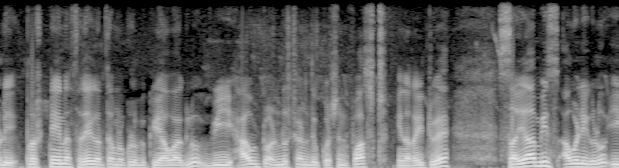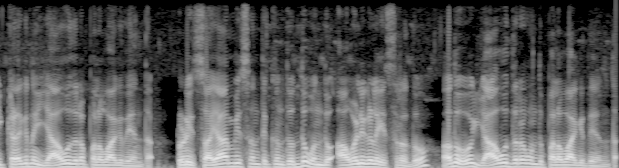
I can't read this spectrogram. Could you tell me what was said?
ನೋಡಿ, ಪ್ರಶ್ನೆಯನ್ನು ಸರಿಯಾಗಿ ಅರ್ಥ ಮಾಡ್ಕೊಳ್ಬೇಕು ಯಾವಾಗಲೂ. We have to understand the question fast in right way Siamese ಅವಳಿಗಳು ಈ ಕೆಳಗಿನ ಯಾವುದರ ಫಲವಾಗಿದೆ ಅಂತ. ನೋಡಿ ಸಯಾಮೀಸ್ ಅಂತಕ್ಕಂಥದ್ದು ಒಂದು ಅವಳಿಗಳ ಹೆಸರದು. ಅದು ಯಾವುದರ ಒಂದು ಫಲವಾಗಿದೆ ಅಂತ.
